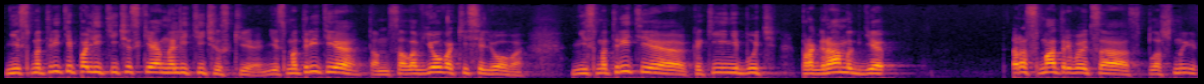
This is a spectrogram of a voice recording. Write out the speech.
Не смотрите политические, аналитические. Не смотрите там Соловьева, Киселева. Не смотрите какие-нибудь программы, где рассматриваются сплошные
